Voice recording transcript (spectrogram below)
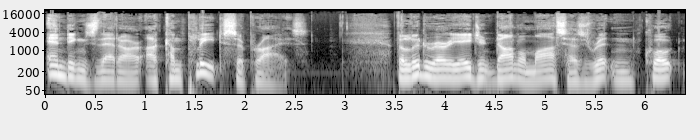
endings that are a complete surprise. The literary agent Donald Maass has written, quote,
